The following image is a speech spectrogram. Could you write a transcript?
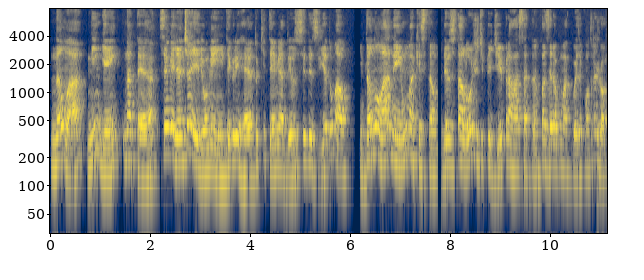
Não há ninguém na terra semelhante a ele, homem íntegro e reto que teme a Deus e se desvia do mal. Então não há nenhuma questão. Deus está longe de pedir para Satã fazer alguma coisa contra Jó.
